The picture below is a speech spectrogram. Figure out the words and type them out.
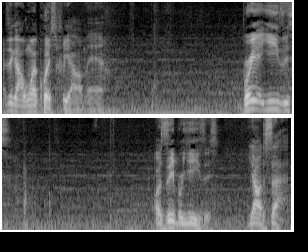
I just got one question for y'all, man. Bread Yeezys or zebra Yeezys? Y'all decide.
